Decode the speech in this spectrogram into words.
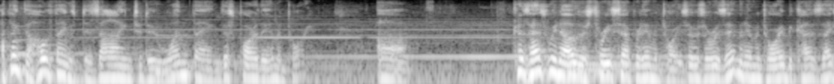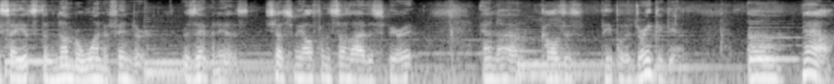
I think the whole thing's designed to do one thing, this part of the inventory. Because uh, as we know, there's three separate inventories. There's a resentment inventory because they say it's the number one offender. Resentment is. Shuts me off from the sunlight of the Spirit and uh, causes people to drink again. Uh, now,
